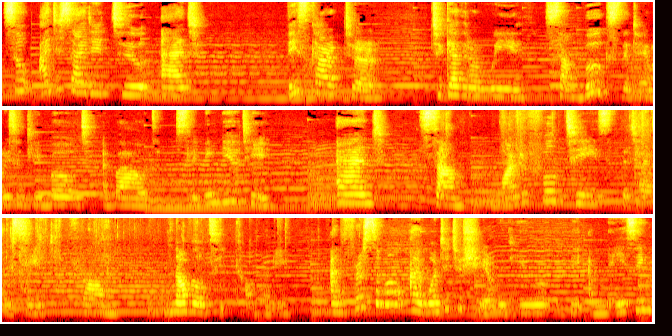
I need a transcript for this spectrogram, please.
So I decided to add this character together with some books that I recently bought about Sleeping Beauty and some wonderful teas that I received from NovelTea Company. And first of all, I wanted to share with you the amazing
